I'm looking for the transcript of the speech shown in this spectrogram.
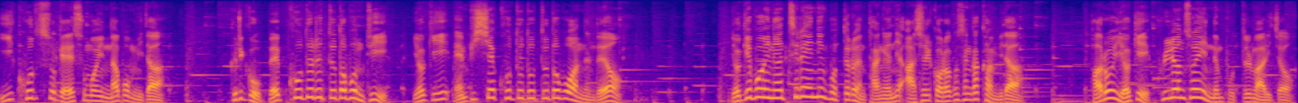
이 코드 속에 숨어있나 봅니다. 그리고 맵 코드를 뜯어본 뒤 여기 NPC의 코드도 뜯어보았는데요. 여기 보이는 트레이닝 봇들은 당연히 아실 거라고 생각합니다. 바로 여기 훈련소에 있는 봇들 말이죠.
